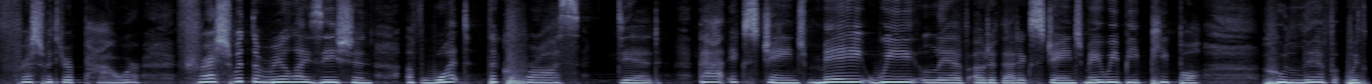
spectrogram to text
fresh with your power, fresh with the realization of what the cross did that exchange. May we live out of that exchange. May we be people who live with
